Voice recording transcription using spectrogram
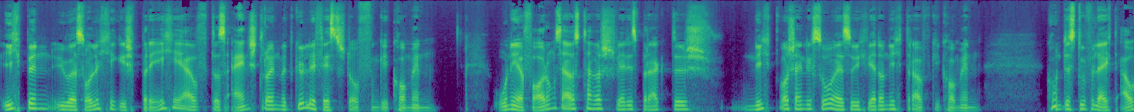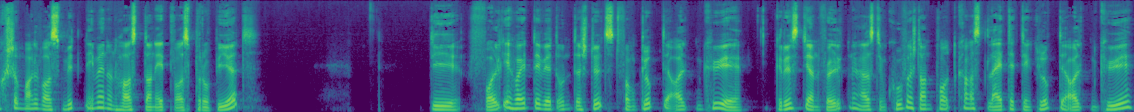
Ich bin über solche Gespräche auf das Einstreuen mit Güllefeststoffen gekommen. Ohne Erfahrungsaustausch wäre das praktisch nicht wahrscheinlich so, also ich wäre da nicht drauf gekommen. Konntest du vielleicht auch schon mal was mitnehmen und hast dann etwas probiert? Die Folge heute wird unterstützt vom Club der alten Kühe. Christian Völkner aus dem Kuhverstand Podcast leitet den Club der alten Kühe,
